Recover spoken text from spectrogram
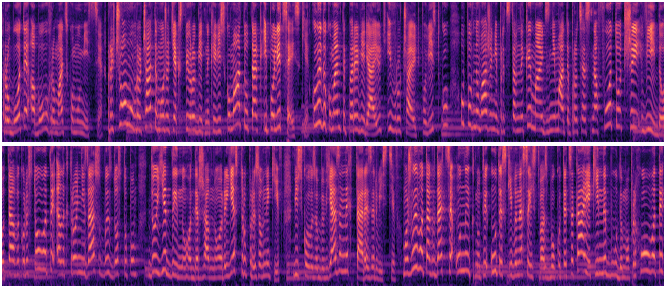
роботи або в громадському місці. Причому вручати можуть як співробітники військкомату, так і поліцейські. Коли документи перевіряють і вручають повістку, уповноважені представники мають знімати процес на фото чи відео та використовувати електронні засоби з доступом до єдиного державного реєстру призовників, військовозобов'язаних та резервістів. Можливо, так вдасться уникнути утисків і насильства з боку ТЦК, які не будемо приховувати,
